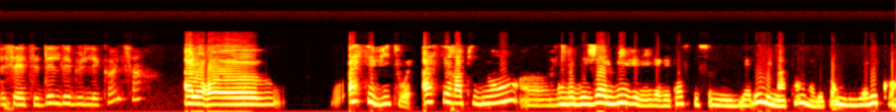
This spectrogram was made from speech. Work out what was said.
Et ça a été dès le début de l'école ça? Alors, euh, assez vite, ouais, assez rapidement. Euh, bon, bah, déjà, lui, il il avait pas spécialement envie d'y aller. Les matins, il avait pas envie d'y aller, quoi.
